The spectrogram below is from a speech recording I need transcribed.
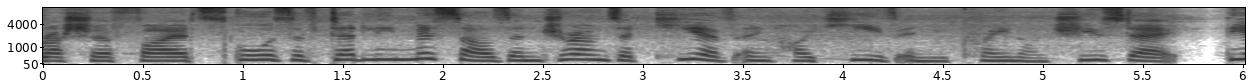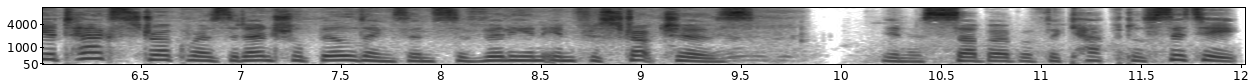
Russia fired scores of deadly missiles and drones at Kiev and Kharkiv in Ukraine on Tuesday. The attacks struck residential buildings and civilian infrastructures. In a suburb of the capital city,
